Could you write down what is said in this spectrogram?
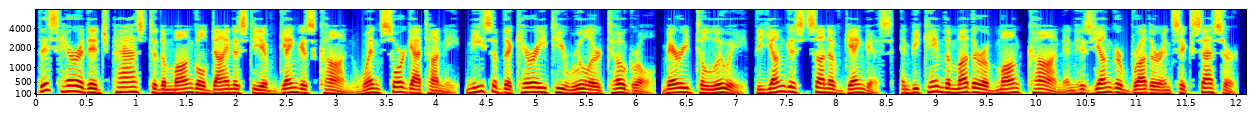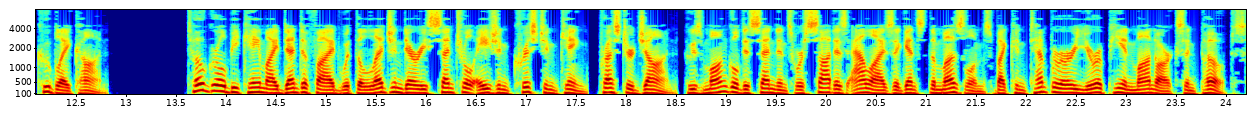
This heritage passed to the Mongol dynasty of Genghis Khan when Sorgatani, niece of the Keraite ruler Togrul, married Tului, the youngest son of Genghis, and became the mother of Möngke Khan and his younger brother and successor, Kublai Khan. Togrul became identified with the legendary Central Asian Christian king, Prester John, whose Mongol descendants were sought as allies against the Muslims by contemporary European monarchs and popes.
